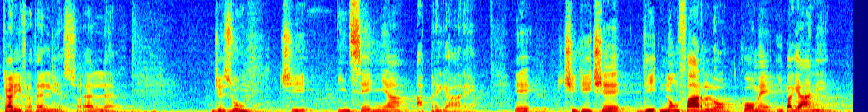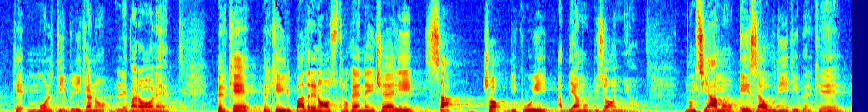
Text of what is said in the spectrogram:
Cari fratelli e sorelle, Gesù ci insegna a pregare e ci dice di non farlo come i pagani che moltiplicano le parole, perché, perché il Padre nostro che è nei cieli sa ciò di cui abbiamo bisogno non siamo esauditi perché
